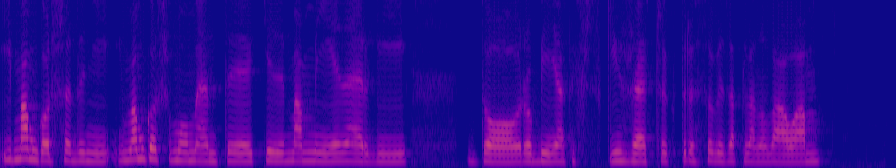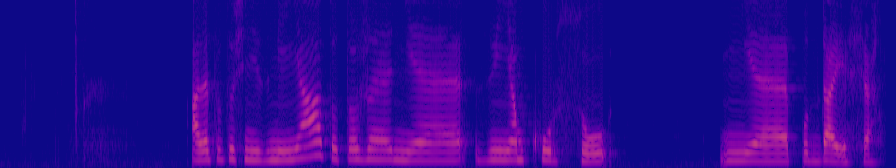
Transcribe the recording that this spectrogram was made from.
I mam gorsze dni, i mam gorsze momenty, kiedy mam mniej energii do robienia tych wszystkich rzeczy, które sobie zaplanowałam. Ale to, co się nie zmienia, to to, że nie zmieniam kursu, nie poddaję się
